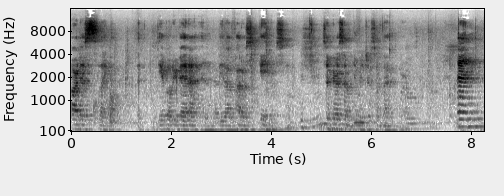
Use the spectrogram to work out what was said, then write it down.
artists like Diego Rivera and David Alfaro Siqueiros. So here are some images of that work. And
